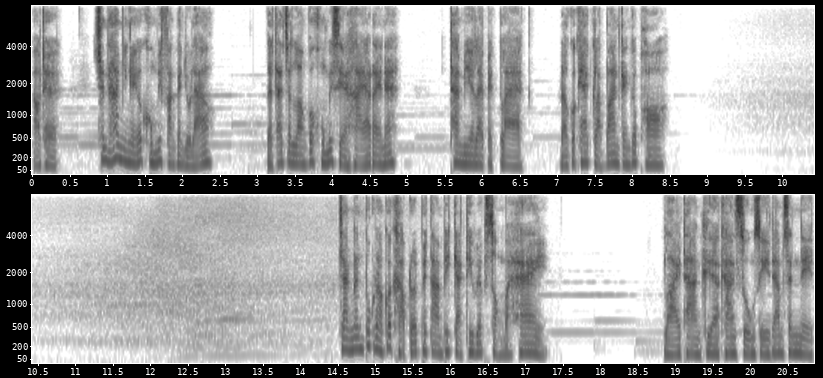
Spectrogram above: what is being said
เอาเถอะ ฉันห้ามยังไงก็คงไม่ฟังกันอยู่แล้ว แต่ถ้าจะลองก็คงไม่เสียหายอะไรนะ ถ้ามีอะไรแปลกๆ เราก็แค่กลับบ้านกันก็พอ จากนั้นพวกเราก็ขับรถไปตามพิกัดที่เว็บส่งมาให้ ปลายทางคืออาคารสูงสีดำสนิท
